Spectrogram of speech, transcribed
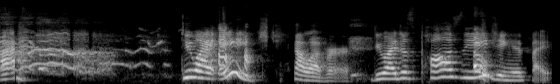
I- do I age, however? Do I just pause the Oh. aging if I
